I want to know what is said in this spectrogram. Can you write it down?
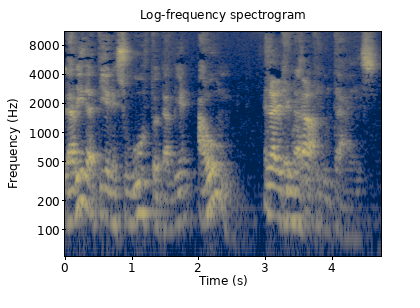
la vida tiene su gusto también, aún en, las dificultades.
